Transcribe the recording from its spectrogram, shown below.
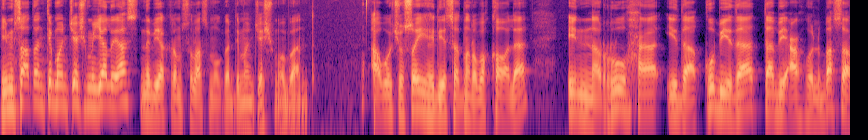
ییٚمہِ ساتہٕ تِمن چشمہٕ یَلہٕ آسہِ نبی اکرم صلی اللہ کٔر تِمن چشمہٕ بنٛد اَوَے چھُ صحیح حدیٖث وقالا اِن روٗحا اِدا قُبیٖدا تبِ اہل بصر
